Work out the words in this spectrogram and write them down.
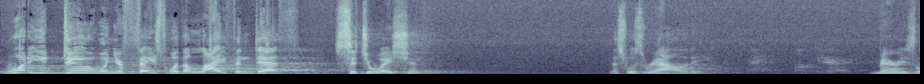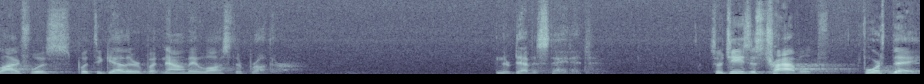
what do you do when you're faced with a life and death situation? This was reality. Mary's life was put together, but now they lost their brother. And they're devastated. So Jesus traveled, fourth day.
